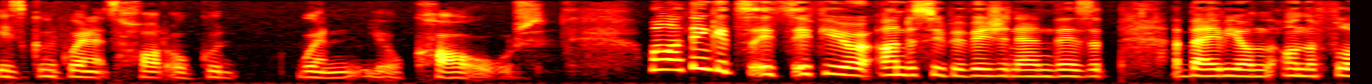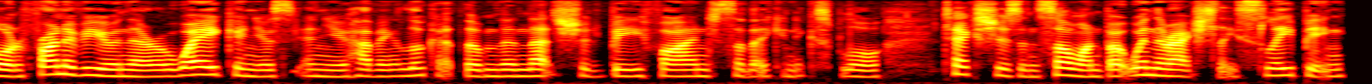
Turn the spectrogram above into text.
is good when it's hot or good when you're cold. Well, I think it's it's if you're under supervision and there's a, a baby on on the floor in front of you and they're awake and you're and you're having a look at them, then that should be fine so they can explore textures and so on. But when they're actually sleeping,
